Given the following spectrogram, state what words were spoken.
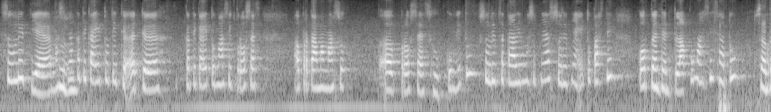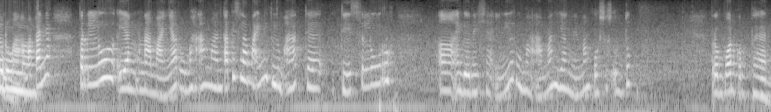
sulit ya. Maksudnya mm ketika itu tidak ada, ketika itu masih proses uh, pertama masuk uh, proses hukum itu sulit sekali. Maksudnya sulitnya itu pasti korban dan pelaku masih satu satu rumah. rumah. Makanya perlu yang namanya rumah aman. Tapi selama ini belum ada di seluruh uh, Indonesia ini rumah aman yang memang khusus untuk perempuan korban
